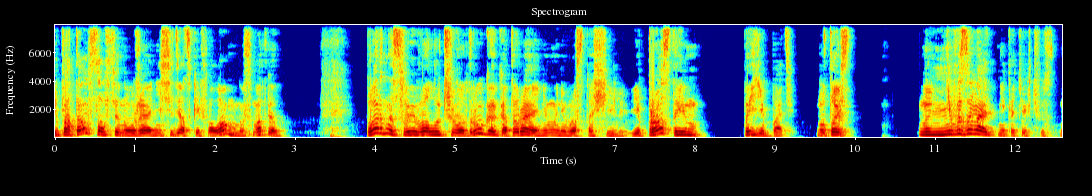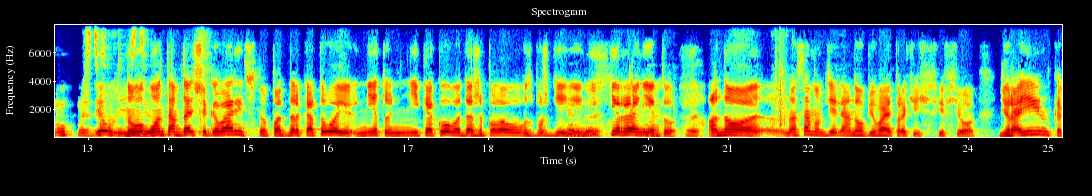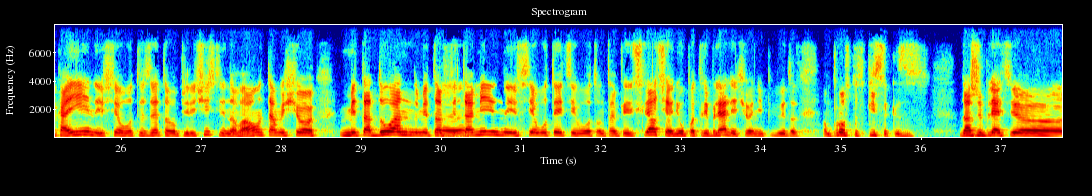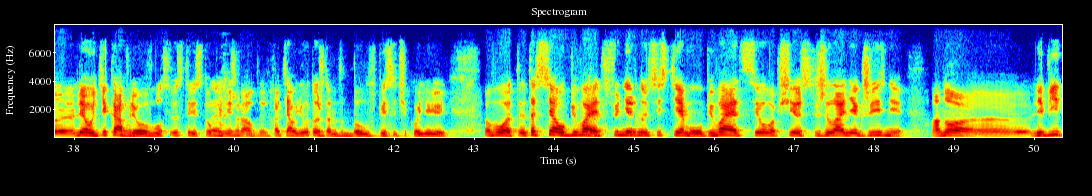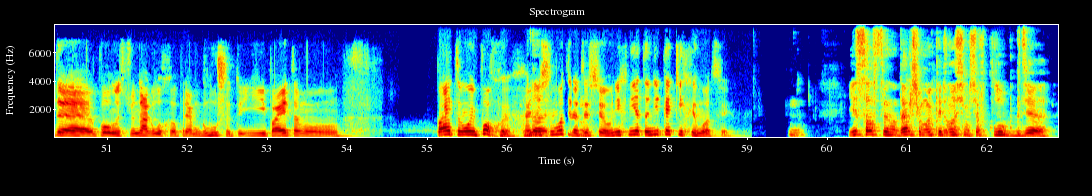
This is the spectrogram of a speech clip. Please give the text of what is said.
И потом, собственно, уже они сидят с кайфолом и смотрят порно своего лучшего друга, которое они у него стащили. И просто им поебать. Ну, то есть, ну, не вызывает никаких чувств. Ну, ну сделали. Ну, он там дальше говорит, что под наркотой нету никакого даже полового возбуждения. Да. Ни хера нету. Да. Оно, на самом деле, оно убивает практически все. Героин, кокаин и все вот из этого перечисленного. А он там еще метадон, метамфетамин да. и все вот эти вот, он там перечислял, что они употребляли, что они, этот, он просто список из даже, блядь, э, Лео Ди Каприо в Лос 3 столько не жрал, блядь. Хотя у него тоже там был списочек, ой-ой-ой. Вот, это все убивает всю нервную систему, убивает все вообще желание к жизни. Оно э, либидо полностью наглухо прям глушит, и поэтому... Поэтому им похуй. Они да. смотрят и все, у них нет никаких эмоций. И, собственно, дальше мы переносимся в клуб, где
